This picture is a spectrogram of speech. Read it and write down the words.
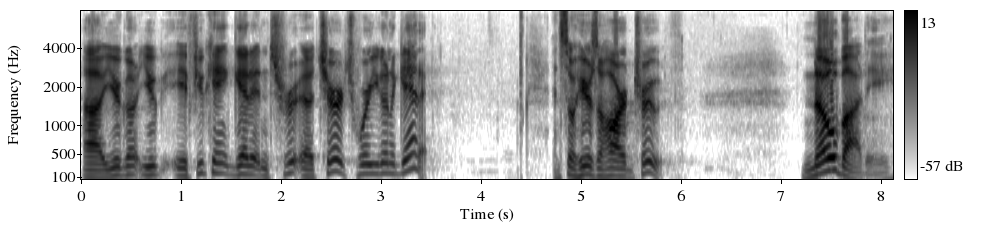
Uh, you're going, you, if you can't get it in tr- uh, church, where are you going to get it? And so here's a hard truth nobody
